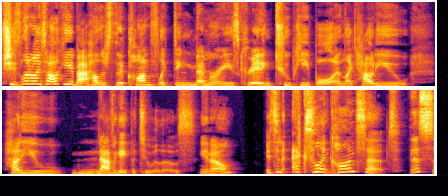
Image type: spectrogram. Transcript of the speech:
She's literally talking about how there's the conflicting memories creating two people and like how do you how do you navigate the two of those, you know? It's an excellent concept. This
